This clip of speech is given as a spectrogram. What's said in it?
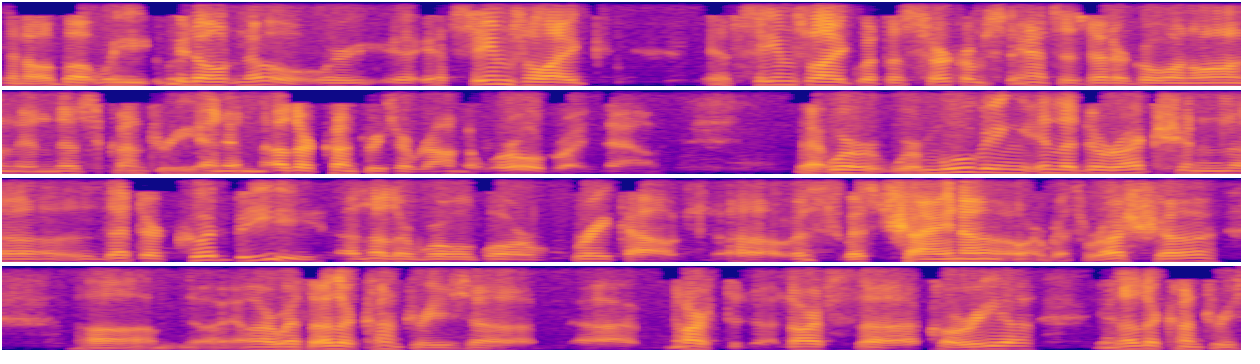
You know, but we we don't know. We it seems like it seems like with the circumstances that are going on in this country and in other countries around the world right now, that we're we're moving in the direction uh, that there could be another world war breakout uh, with with China or with Russia um, or with other countries, uh, uh, North North uh, Korea and other countries,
